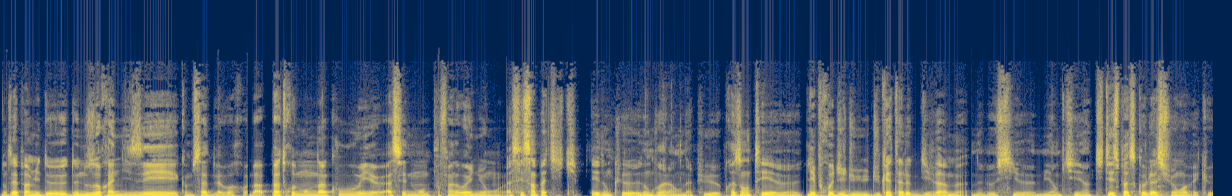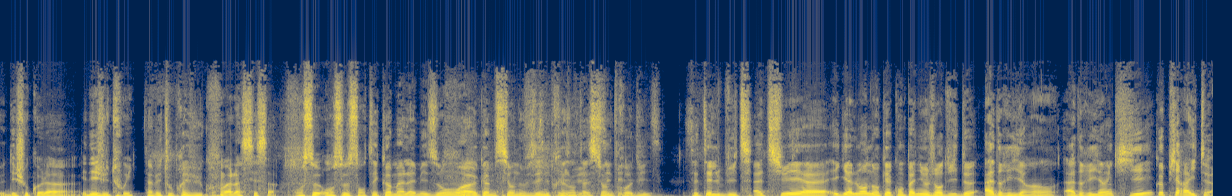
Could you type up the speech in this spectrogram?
Donc ça a permis de, nous organiser et comme ça d'avoir bah, pas trop de monde d'un coup et euh, assez de monde pour faire une réunion assez sympathique. Et donc euh, donc voilà, on a pu euh, présenter les produits du, catalogue d'Ivam. On avait aussi mis un petit un petit espace collation avec des chocolats et des jus de fruits. T'avais tout prévu quoi. voilà, c'est ça. On se on se sentait comme à la maison, comme si on nous faisait une présentation de produits. C'était le but. Ah, tu es euh, également donc accompagné aujourd'hui de Adrien, Adrien qui est copywriter.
